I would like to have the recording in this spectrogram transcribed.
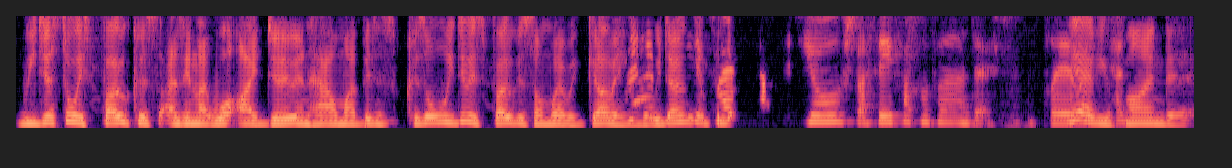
we just always focus, as in like what I do and how my business. Because all we do is focus on where we're going, but we don't get to. Video? Should I see if I can find it? Play Yeah, like if you 10 find it.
